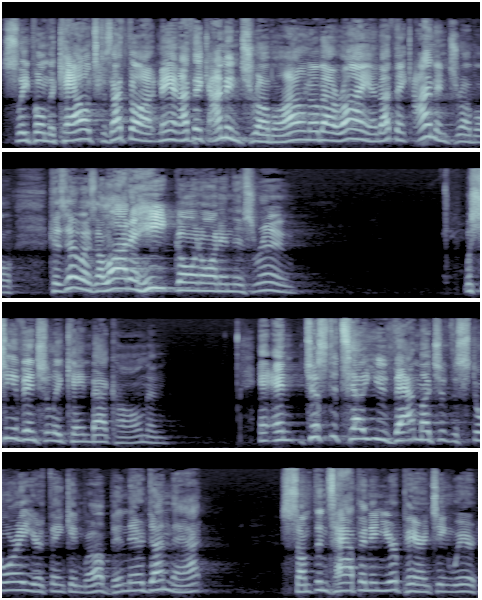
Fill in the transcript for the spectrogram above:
sleep on the couch? Because I thought, man, I think I'm in trouble. I don't know about Ryan, but I think I'm in trouble because there was a lot of heat going on in this room. Well, she eventually came back home and and just to tell you that much of the story, you're thinking, well, been there, done that. Something's happened in your parenting where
